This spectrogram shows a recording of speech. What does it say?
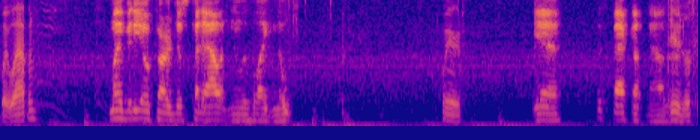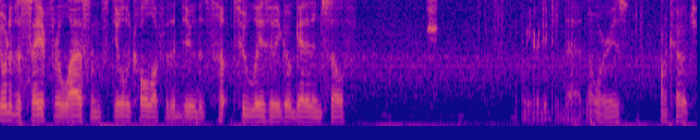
Wait, what happened? my video card just cut out, and it was like, nope. Weird. Yeah, Let's back up now. Dude, let's go to the safe for less and steal the cola for the dude that's too lazy to go get it himself. We already did that. No worries. On coach.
